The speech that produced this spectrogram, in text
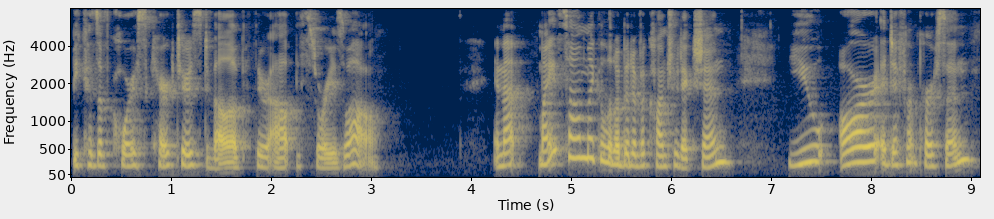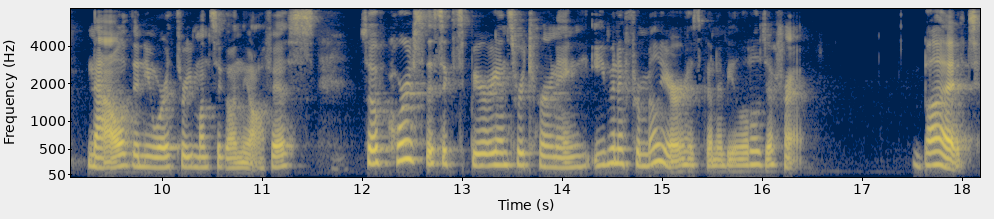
because of course characters develop throughout the story as well. And that might sound like a little bit of a contradiction. You are a different person now than you were three months ago in the office. So, of course, this experience returning, even if familiar, is going to be a little different. But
